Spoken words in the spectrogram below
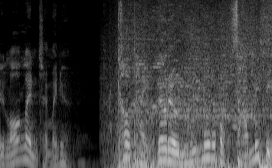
นี่ล้อเล่นใช่ไหมเนี่ย เข้าไทยเร็วๆนี้ในระบบ 3 มิติ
